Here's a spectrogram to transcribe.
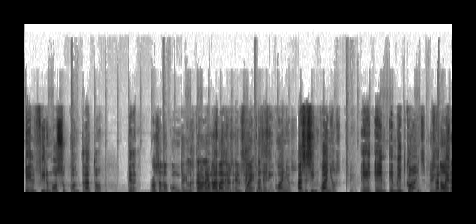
que él firmó su contrato, Russell Okung de los Carolina Panthers, él fue hace cinco años. Hace cinco años. Eh, en, bitcoins. no, se,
